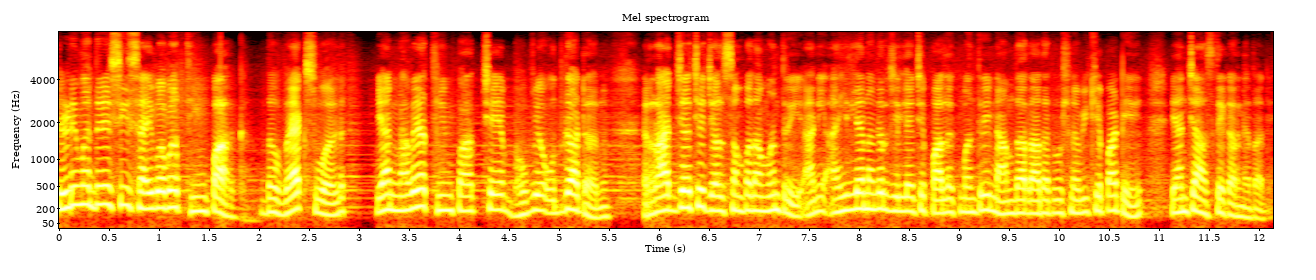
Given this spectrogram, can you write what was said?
शिर्डीमध्ये Shri Saibaba theme park the wax world या नव्या थीम पार्कचे भव्य उद्घाटन राज्याचे जलसंपदा मंत्री आणि अहिल्यानगर जिल्ह्याचे पालकमंत्री नामदार राधाकृष्ण विखे पाटील यांच्या हस्ते करण्यात आले.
